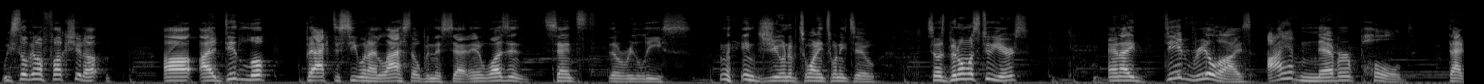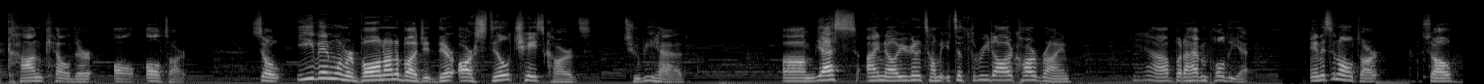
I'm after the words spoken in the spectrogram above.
We still gonna fuck shit up. Uh, I did look back to see when I last opened this set, and it wasn't since the release in June of 2022. So it's been almost two years. And I did realize I have never pulled that Conkeldurr alt, alt art. So even when we're balling on a budget, there are still chase cards to be had. Um, yes, I know you're gonna tell me it's a three dollar card, Ryan. Yeah, but I haven't pulled it yet, and it's an alt art, so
